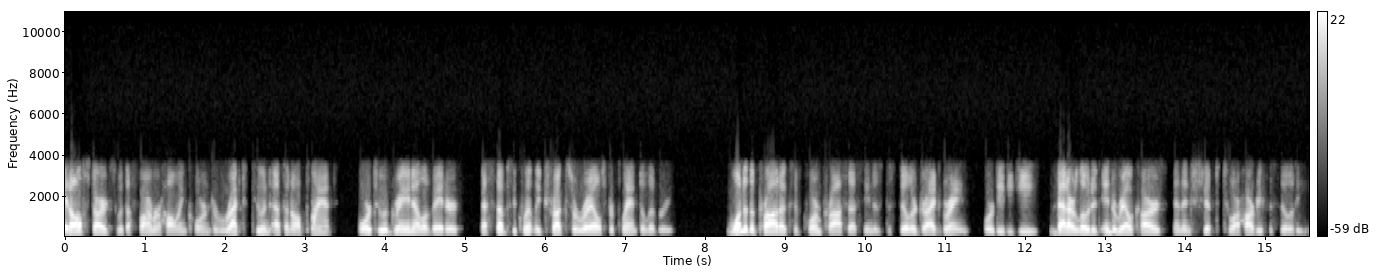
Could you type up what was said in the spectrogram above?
It all starts with a farmer hauling corn direct to an ethanol plant or to a grain elevator that subsequently trucks or rails for plant delivery. One of the products of corn processing is distiller dried grains, or DDGs, that are loaded into rail cars and then shipped to our Harvey facility.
